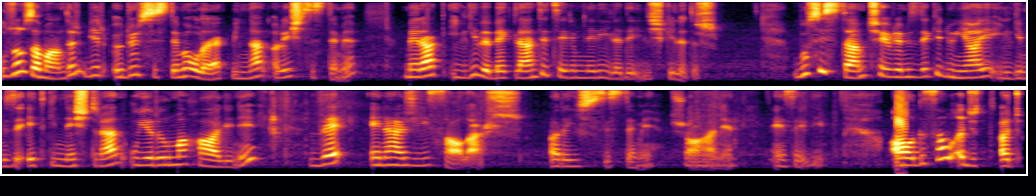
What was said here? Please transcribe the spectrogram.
Uzun zamandır bir ödül sistemi olarak bilinen arayış sistemi, merak, ilgi ve beklenti terimleriyle de ilişkilidir. Bu sistem çevremizdeki dünyaya ilgimizi etkinleştiren uyarılma halini ve enerjiyi sağlar. Arayış sistemi şahane en sevdiğim. Algısal, acı, acı,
